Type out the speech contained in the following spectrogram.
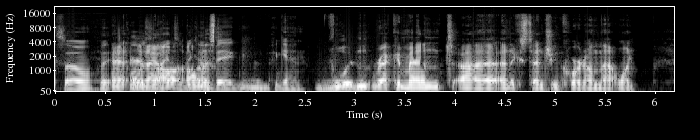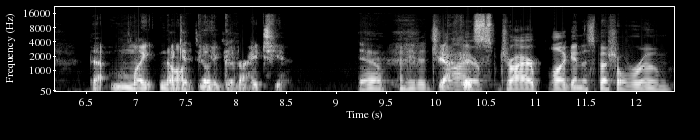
So and, and I will become big again. Wouldn't recommend uh, an extension cord on that one. That might not be a good idea. Yeah, I need a dryer yeah, dryer plug in a special room.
